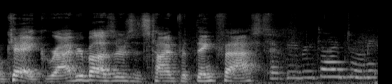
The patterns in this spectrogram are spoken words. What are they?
Okay, grab your buzzers. It's time for Think Fast. Our favorite time, Tony.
